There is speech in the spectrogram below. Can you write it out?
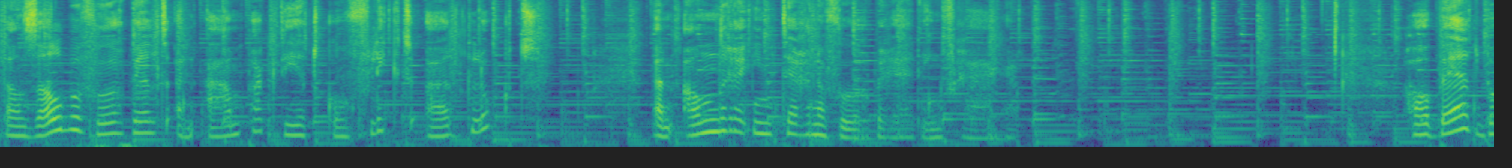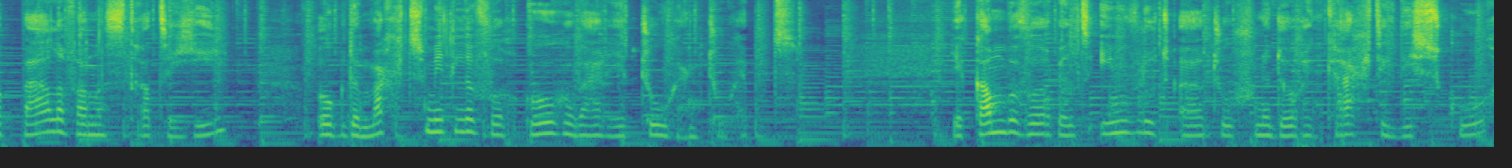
dan zal bijvoorbeeld een aanpak die het conflict uitlokt een andere interne voorbereiding vragen. Hou bij het bepalen van een strategie ook de machtsmiddelen voor ogen waar je toegang toe hebt. Je kan bijvoorbeeld invloed uitoefenen door een krachtig discours,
